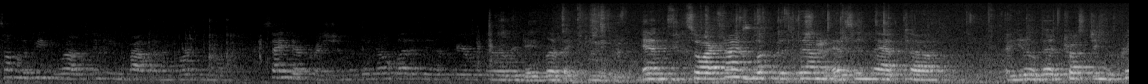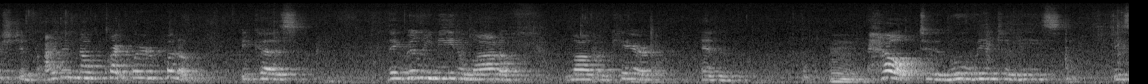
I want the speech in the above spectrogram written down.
some of the people I was thinking about that I'm working with say they're Christian, but they don't let it interfere with their everyday living. And so I kind of looked at them as in that, uh, you know, that trusting the Christian, I didn't know quite where to put them, because they really need a lot of love and care and Mm. help to move into these, these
